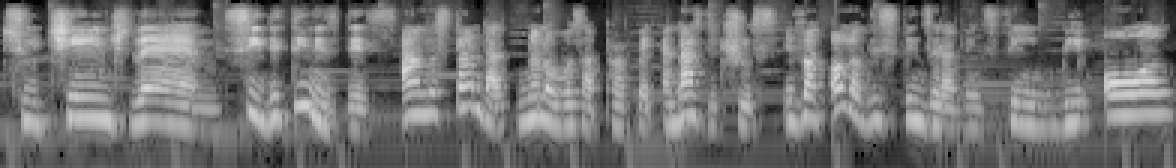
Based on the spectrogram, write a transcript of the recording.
to change them. See, the thing is this I understand that none of us are perfect, and that's the truth. In fact, all of these things that I've been saying, we all,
